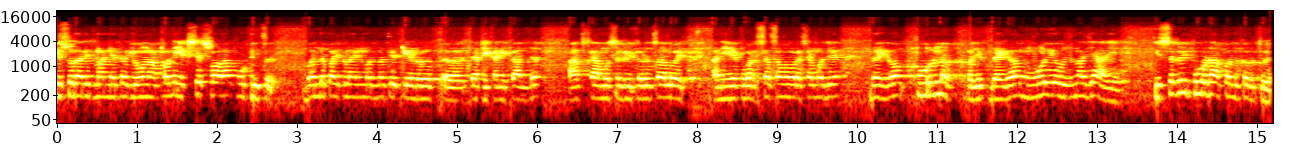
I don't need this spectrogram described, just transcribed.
ती सुधारित मान्यता घेऊन आपण एकशे सोळा कोटीचं बंद पाईपलाईन मधनं ते टेंडर त्या ठिकाणी काढलं. आज कामं सगळीकडे चालू आहेत. आणि एक वर्षा सहा वर्षामध्ये दहेगाव पूर्ण म्हणजे दहेगाव मूळ योजना जी आहे ही सगळी पूर्ण आपण करतोय.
